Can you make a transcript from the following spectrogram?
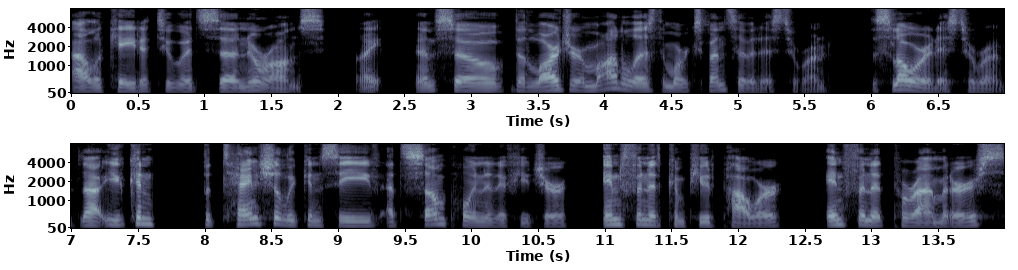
allocated to its uh, neurons, right? And so the larger a model is, the more expensive it is to run, the slower it is to run. Now, you can potentially conceive at some point in the future infinite compute power, infinite parameters,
